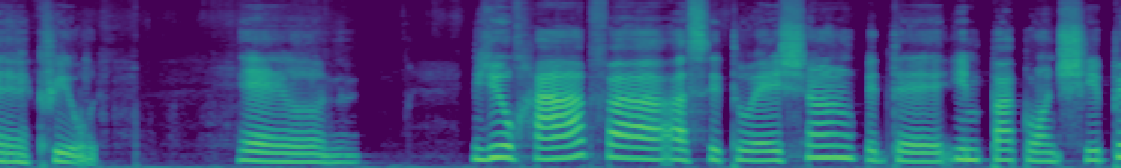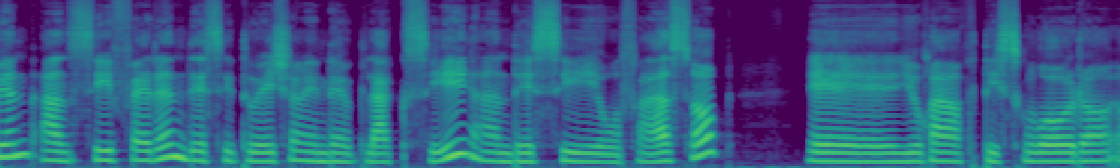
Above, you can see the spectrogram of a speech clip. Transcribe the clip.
uh, fuel. Um, you have a, a, situation with the impact on shipping and seafaring, the situation in the Black Sea and the Sea of Azov, uh, you have this war uh,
